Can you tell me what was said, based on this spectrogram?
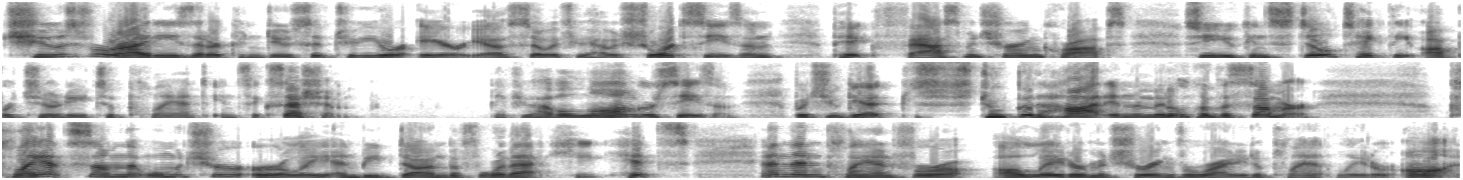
Choose varieties that are conducive to your area. So, if you have a short season, pick fast maturing crops so you can still take the opportunity to plant in succession. If you have a longer season, but you get stupid hot in the middle of the summer, plant some that will mature early and be done before that heat hits, and then plan for a, a, later maturing variety to plant later on.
